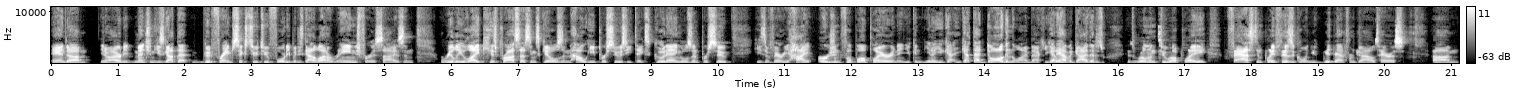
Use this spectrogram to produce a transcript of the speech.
And um, you know i already mentioned he's got that good frame 6'2 240 but he's got a lot of range for his size and really like his processing skills and how he pursues. He takes good angles in pursuit. He's a very high urgent football player, and, and you can you know you got you got that dog in the linebacker. You got to have a guy that is is willing to uh, play fast and play physical, and you get that from Giles Harris. Um,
